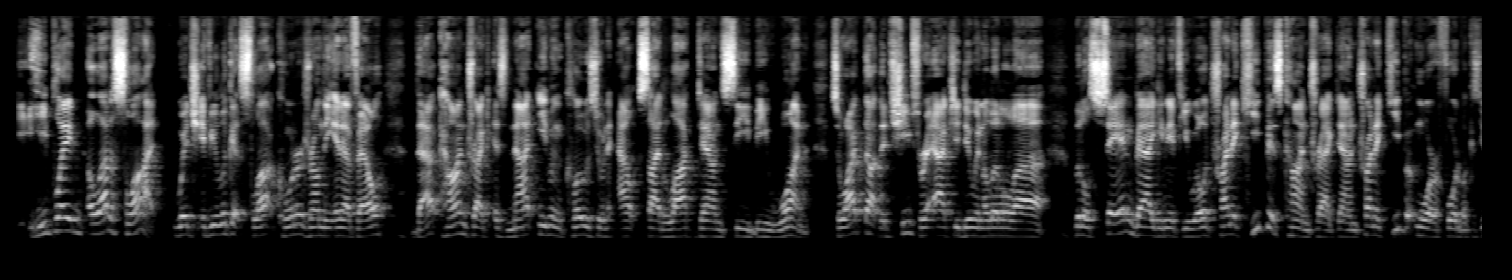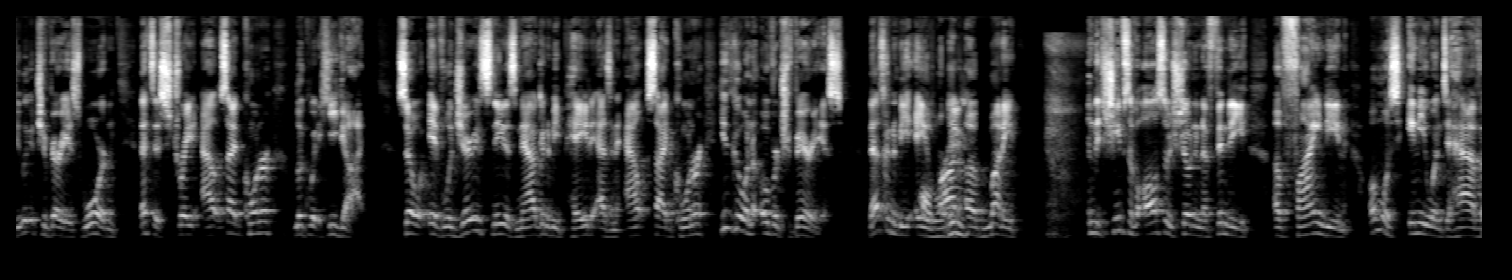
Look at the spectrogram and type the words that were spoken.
he played a lot of slot, which if you look at slot corners around the NFL, that contract is not even close to an outside lockdown CB1. So I thought the Chiefs were actually doing a little uh, little sandbagging, if you will, trying to keep his contract down, trying to keep it more affordable. Because you look at Charvarius Ward, that's a straight outside corner. Look what he got. So if L'Jarius Sneed is now going to be paid as an outside corner, he's going over Charvarius. That's going to be a oh, lot of money and the Chiefs have also shown an affinity of finding almost anyone to have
